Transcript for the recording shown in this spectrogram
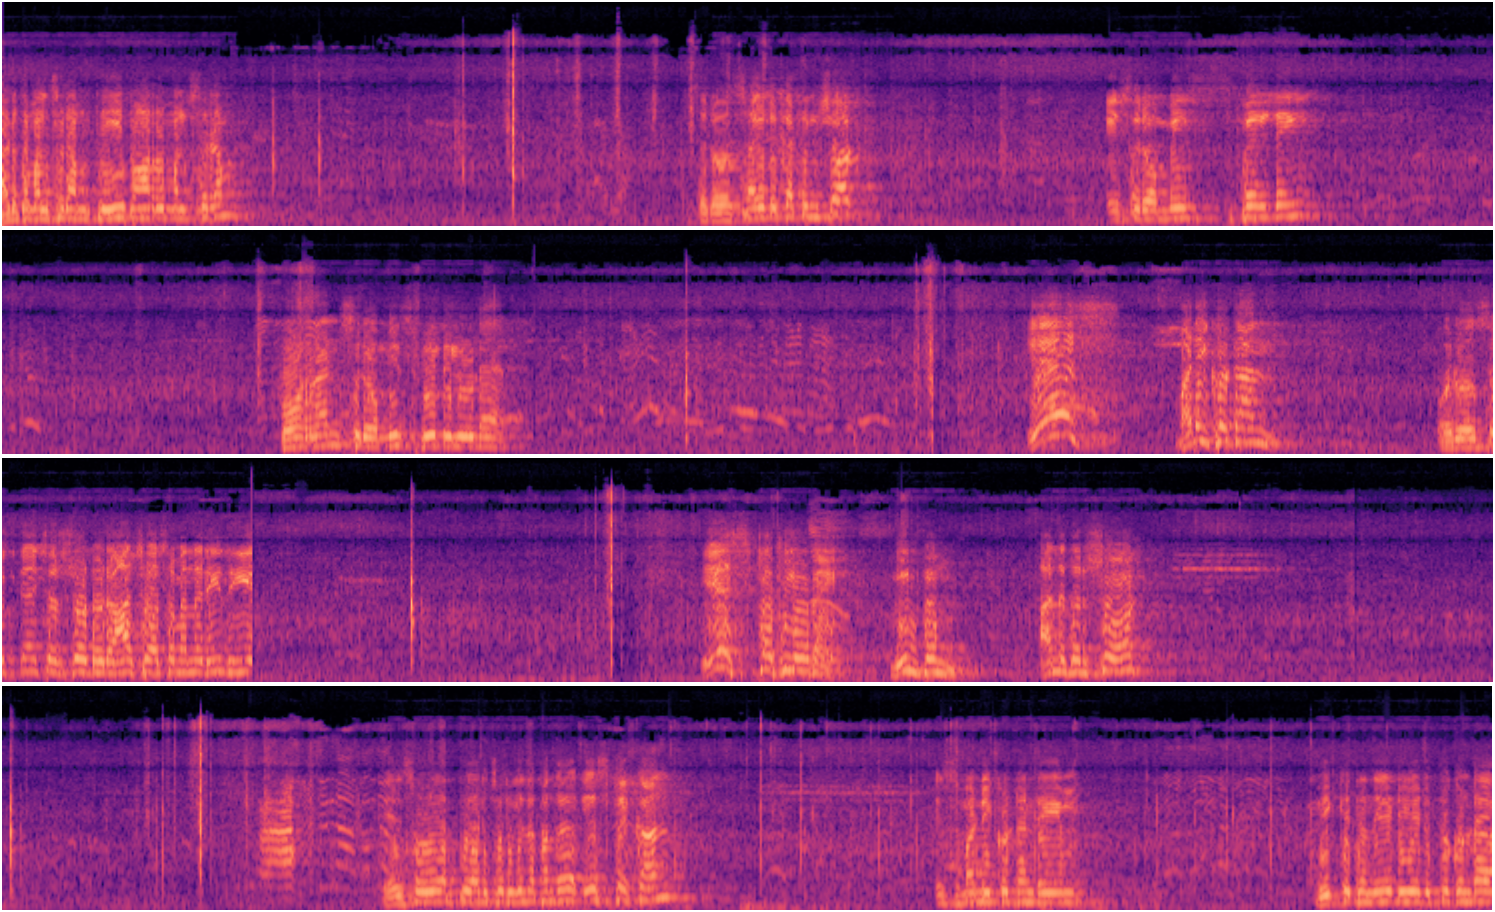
അടുത്ത മത്സരം തീപാറും മത്സരം. ഒരു സൈഡ് കട്ടിംഗ് ഷോട്ട് ഒരു മിസ് ഫീൽഡിംഗ് ഫോർ റൺസ് ഒരു മിസ് ഫീൽഡിലൂടെ യെസ് മണിക്കുട്ടൻ. ഒരു സിഗ്നേച്ചർ ഷോട്ട് ഒരു ആശ്വാസം എന്ന രീതിയിൽ. യെസ് സ്റ്റെപ്പിലൂടെ വീണ്ടും അനദർ shot. യേശു ഉയർത്തി അടിച്ചിരിക്കുന്ന പന്ത് എസ് ടെക്കൺ ഇസ് മണിക്കുട്ടന്റെയും വിക്കറ്റ് നേടിയെടുത്തുകൊണ്ട്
